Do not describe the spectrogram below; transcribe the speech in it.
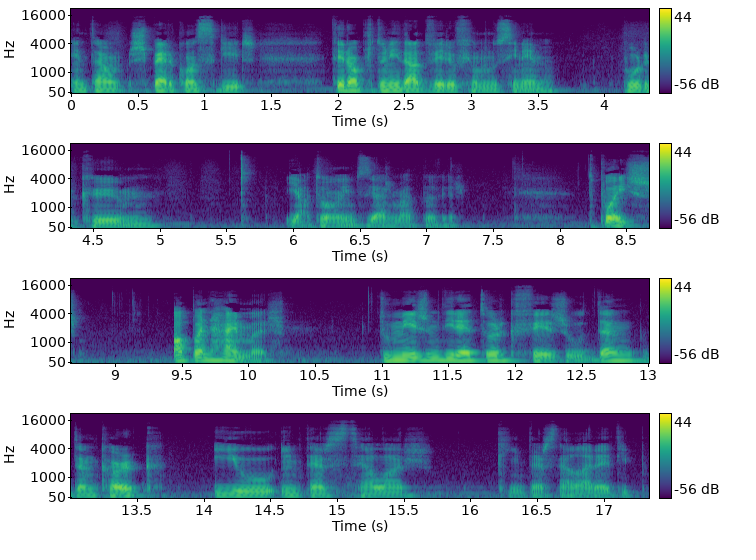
então espero conseguir ter a oportunidade de ver o filme no cinema, porque já estou entusiasmado para ver. Depois, Oppenheimer, do mesmo diretor que fez o Dun Dunkirk e o Interstellar, que Interstellar é tipo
